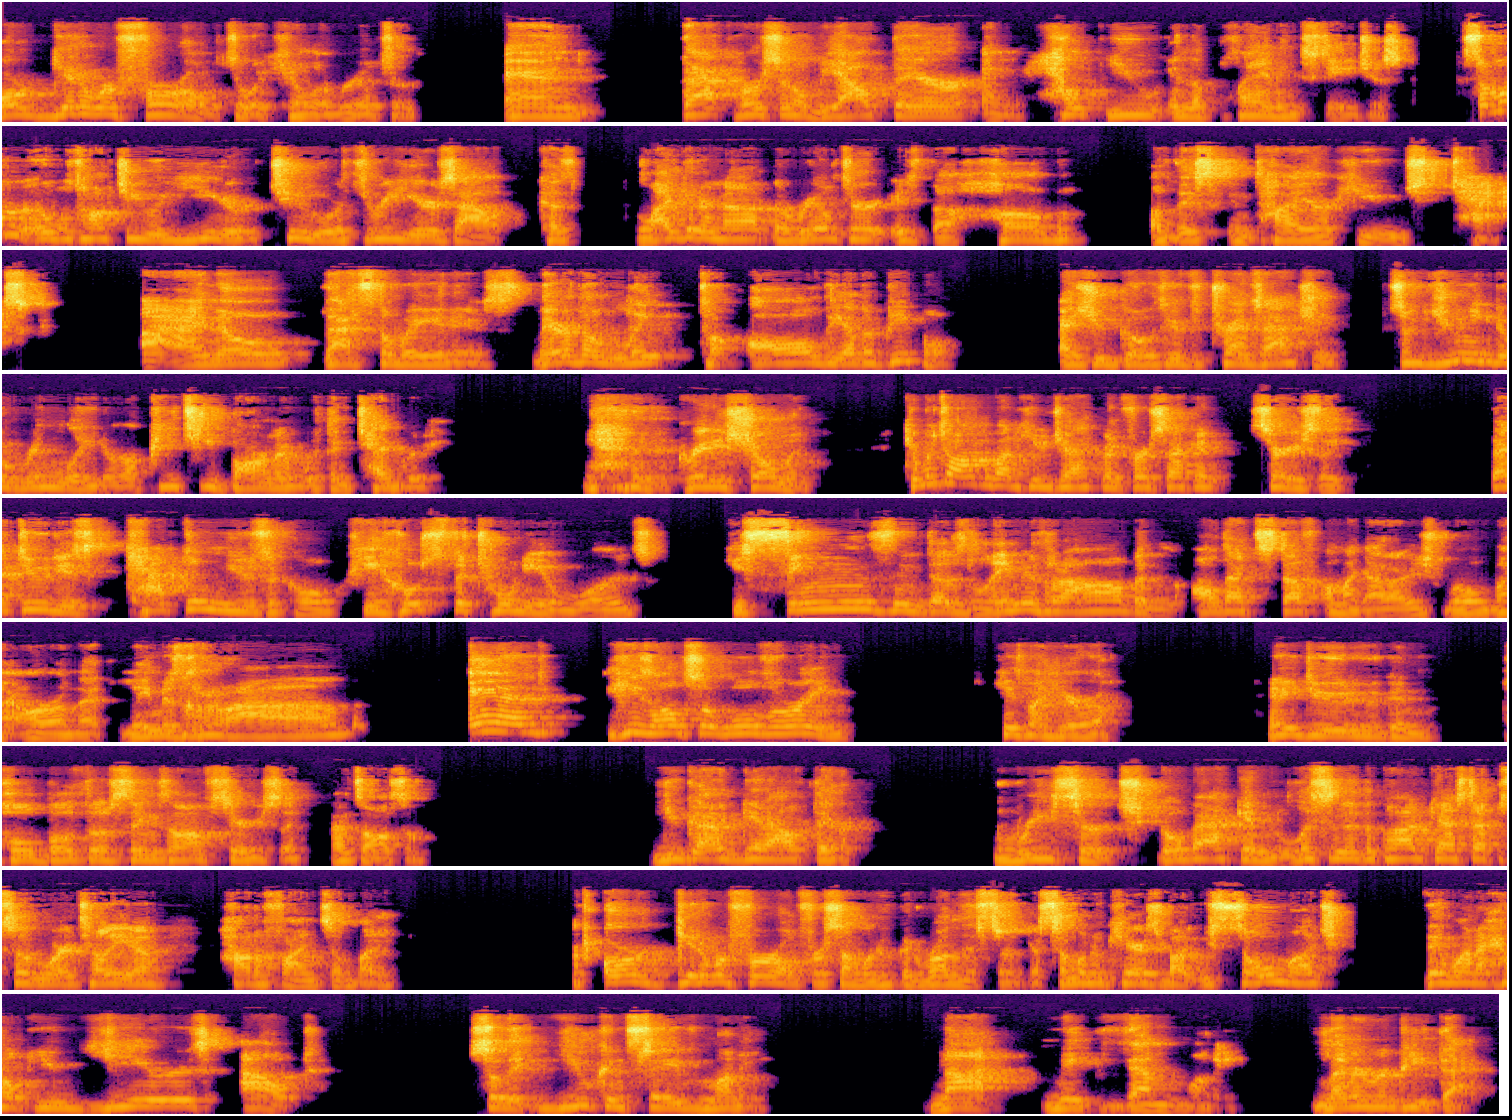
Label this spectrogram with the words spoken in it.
or get a referral to a killer realtor. And that person will be out there and help you in the planning stages. Someone will talk to you a year, two, or three years out because, like it or not, the realtor is the hub of this entire huge task. I know that's the way it is. They're the link to all the other people as you go through the transaction. So you need a ringleader, a PT Barnum with integrity. Greatest showman. Can we talk about Hugh Jackman for a second? Seriously, that dude is Captain Musical. He hosts the Tony Awards. He sings and does Les Miserables and all that stuff. Oh my God, I just rolled my R on that. Les Miserables. And he's also Wolverine. He's my hero. Any dude who can pull both those things off, seriously, that's awesome. You got to get out there, research, go back and listen to the podcast episode where I tell you how to find somebody. Or get a referral for someone who could run this circus, someone who cares about you so much they want to help you years out so that you can save money, not make them money. Let me repeat that.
